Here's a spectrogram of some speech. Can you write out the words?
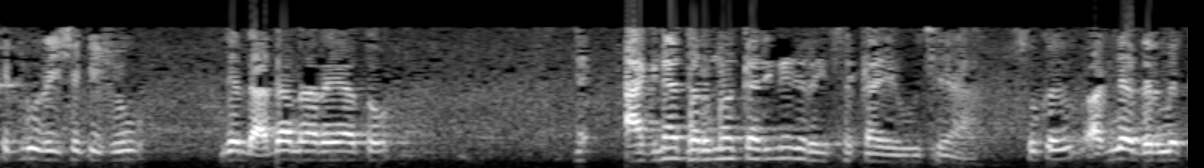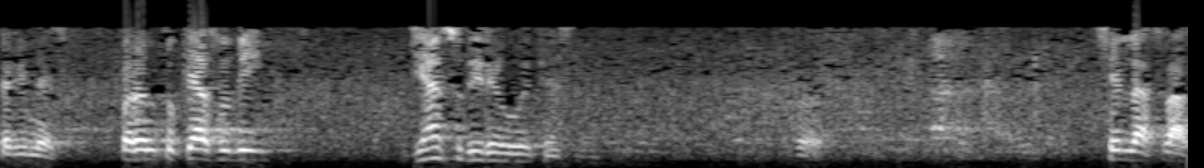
કેટલું રહી શકીશું? જે દાદા ના રહ્યા તો? આજ્ઞા ધર્મ કરીને જ રહી શકાય એવું છે આ. શું કહ્યું? આજ્ઞા ધર્મ કરીને જ. પરંતુ ક્યાં સુધી? જ્યાં સુધી રહેવું હોય ત્યાં સુધી. છેલ્લા શ્વાસ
